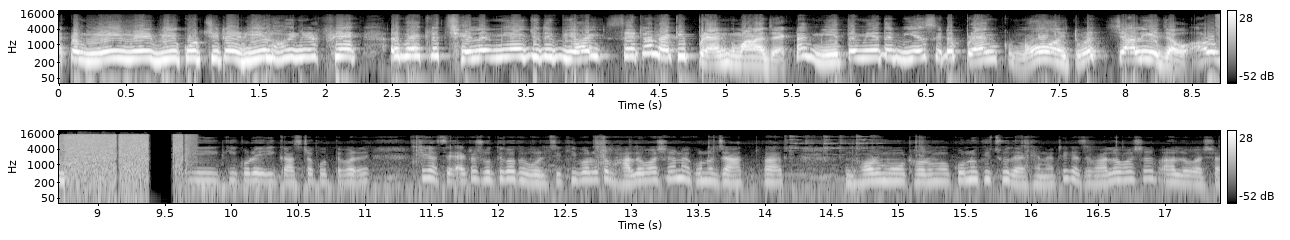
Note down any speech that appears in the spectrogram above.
একটা মেয়ে মেয়ে বিয়ে করছে এটা রিয়েল হয়নি ফেক আরে ভাই একটা ছেলে মেয়ে যদি বিয়ে হয় সেটা নাকি প্র্যাঙ্ক মানা যায়। একটা মেয়েতে মেয়েতে বিয়ে সেটা প্র্যাঙ্ক নয় তোমরা চালিয়ে যাও। আরও কি- কি করে এই কাজটা করতে পারে। ঠিক আছে, একটা সত্যি কথা বলছি, কি বলতো, ভালোবাসা না কোনো জাত পাত ধর্ম ধর্ম কোনো কিছু দেখে না, ঠিক আছে? ভালোবাসা ভালোবাসা।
